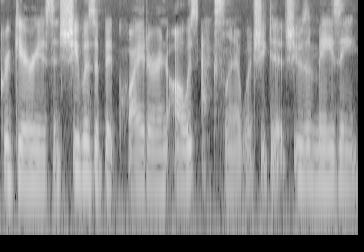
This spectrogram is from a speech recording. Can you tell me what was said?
gregarious, and she was a bit quieter and always excellent at what she did. She was amazing,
